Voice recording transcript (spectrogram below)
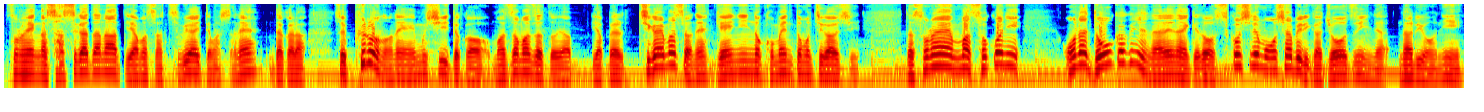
その辺がさすがだなって山さんつぶやいてましたね。だからそういうプロのね MC とかをまざまざとやっぱり違いますよね。芸人のコメントも違うし。だその辺まあそこに同じ同格にはなれないけど少しでもおしゃべりが上手になるように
